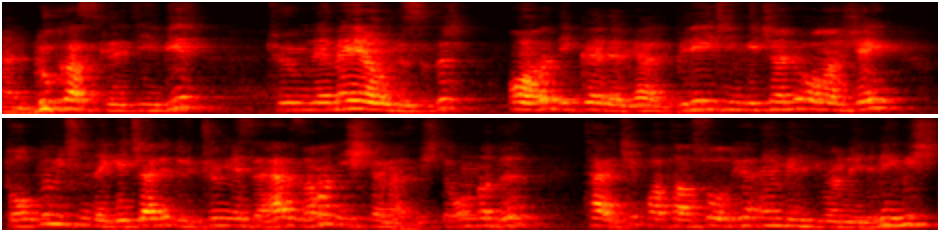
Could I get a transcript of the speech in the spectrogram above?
Yani Lucas kritiği bir tümleme yanılgısıdır. Ona da dikkat edelim. Yani birey için geçerli olan şey toplum içinde geçerlidir cümlesi her zaman işlemez. İşte onun adı terkip hatası oluyor. En belirgin örneği de neymiş?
